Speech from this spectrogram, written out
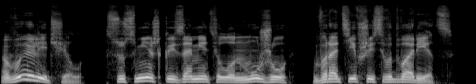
«Вылечил», — с усмешкой заметил он мужу, воротившись во дворец.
